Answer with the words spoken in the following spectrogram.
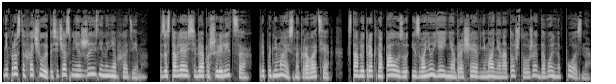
Не просто хочу, это сейчас мне жизненно необходимо. Заставляю себя пошевелиться, приподнимаюсь на кровати, ставлю трек на паузу и звоню ей, не обращая внимания на то, что уже довольно поздно.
